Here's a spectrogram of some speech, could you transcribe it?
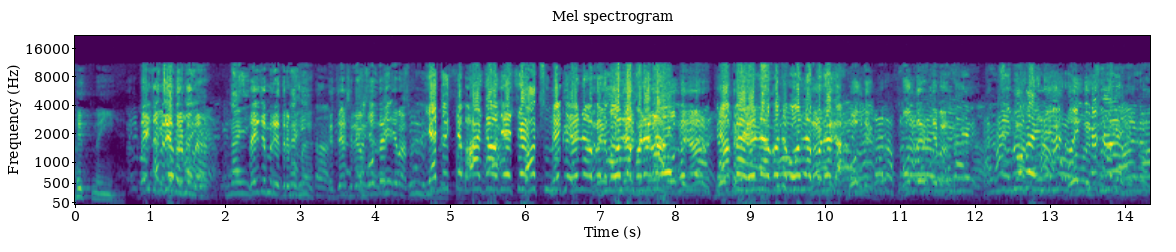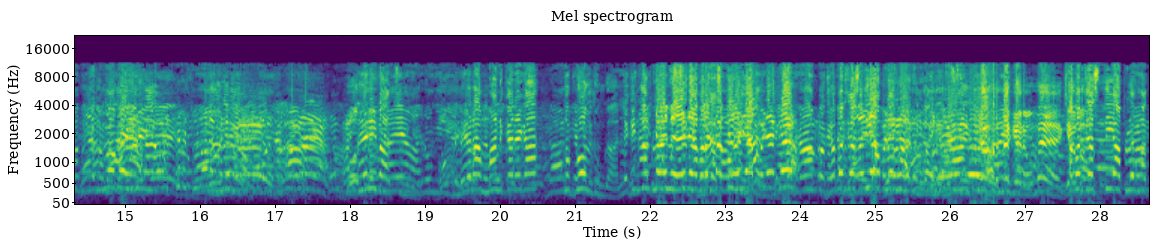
हित नहीं है। नहीं जम रहे तेरे मुँह में। नहीं। नहीं जम रहे तेरे मुँह में। फिर जय श्री राम बोल दे ये बात। या तो इससे बाहर जाओ देश से बात सुनो नहीं तो होगा तो बोलना पड़ेगा। यहाँ पे रहने होगा तो बोलना पड़ेगा बोल दे बोल दे ये बात सुनोगे ही नहीं बोल दे सुनो सुनोगे ही नहीं मन करेगा तो बोल दूँगा। लेकिन आप लोग में ज़बरदस्ती आप लोग हूँ ज़बरदस्ती आप लोग मत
